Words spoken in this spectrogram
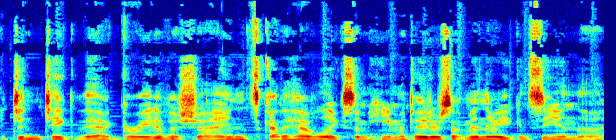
It didn't take that great of a shine. It's got to have like some hematite or something in there. You can see in the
